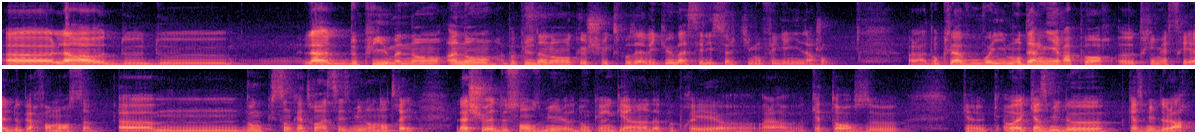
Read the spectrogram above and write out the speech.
là, de, là, depuis maintenant un an, un peu plus d'un an que je suis exposé avec eux, bah, c'est les seuls qui m'ont fait gagner de l'argent. Voilà, donc là, vous voyez mon dernier rapport euh, trimestriel de performance. Euh, donc 196 000 en entrée. Là, je suis à 211 000, donc un gain d'à peu près euh, voilà, 14, 15 000 dollars.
